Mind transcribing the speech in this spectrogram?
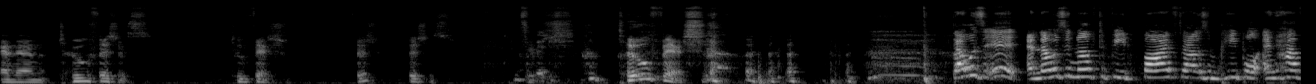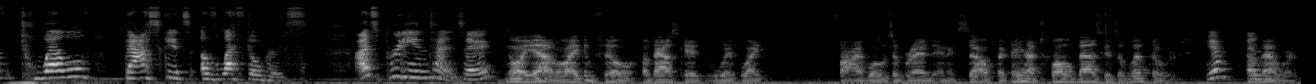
and then two fishes. Two fish. Fish? Fishes. It's Fish. fish. Two fish. And that was enough to feed 5,000 people and have 12 baskets of leftovers. That's pretty intense, eh? oh yeah, well I can fill a basket with like five loaves of bread in itself, but they had twelve baskets of leftovers. Yeah. How'd And, that work?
